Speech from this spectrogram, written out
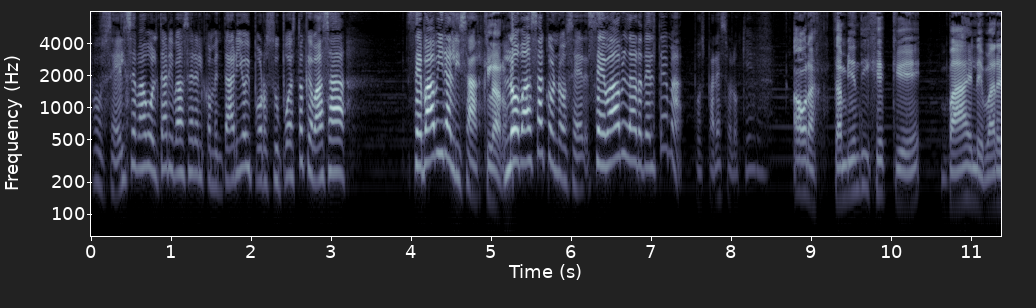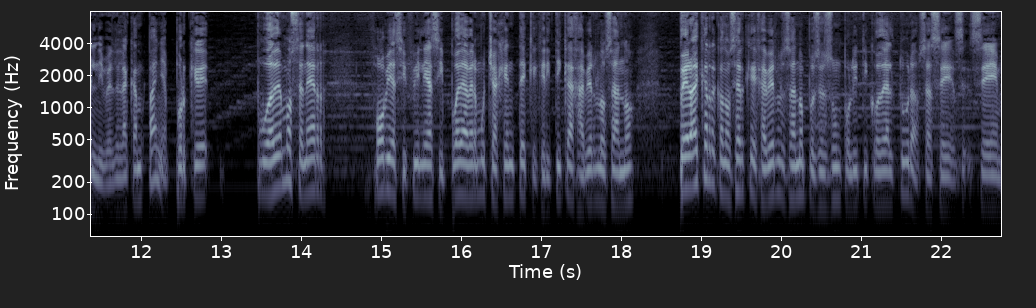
pues él se va a voltar y va a hacer el comentario y por supuesto que vas a... Se va a viralizar. Claro. Lo vas a conocer. Se va a hablar del tema. Pues para eso lo quiere. Ahora, también dije que va a elevar el nivel de la campaña, porque podemos tener fobias y filias y puede haber mucha gente que critica a Javier Lozano, pero hay que reconocer que Javier Lozano pues es un político de altura, o sea, se, se- se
